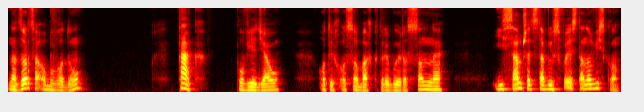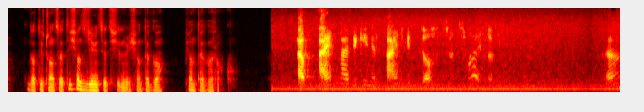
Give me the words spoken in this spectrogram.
nadzorca obwodu tak powiedział o tych osobach, które były rozsądne i sam przedstawił swoje stanowisko dotyczące 1975 roku. Auf einmal beginnen einige doch zu zweifeln. Ja?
